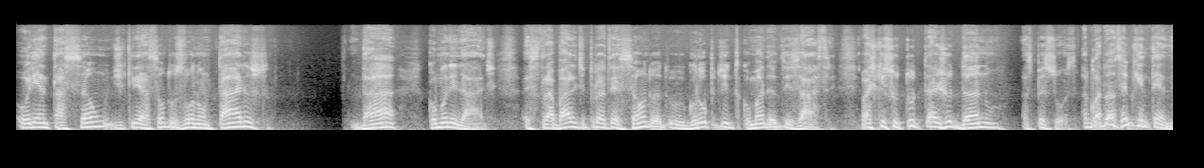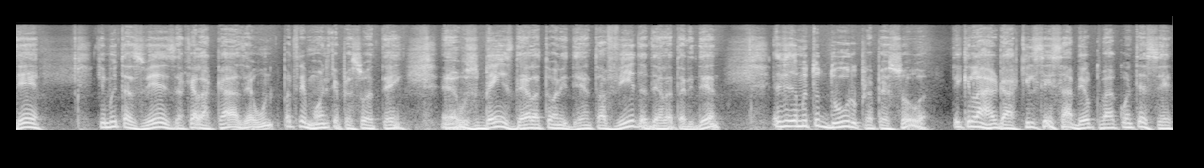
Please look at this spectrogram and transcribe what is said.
orientação, de criação dos voluntários da comunidade. Esse trabalho de proteção do, do grupo de comando de desastre. Eu acho que isso tudo está ajudando as pessoas. Agora nós temos que entender que muitas vezes aquela casa é o único patrimônio que a pessoa tem, é, os bens dela estão ali dentro, a vida dela está ali dentro. Às vezes é muito duro para a pessoa ter que largar aquilo sem saber o que vai acontecer.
